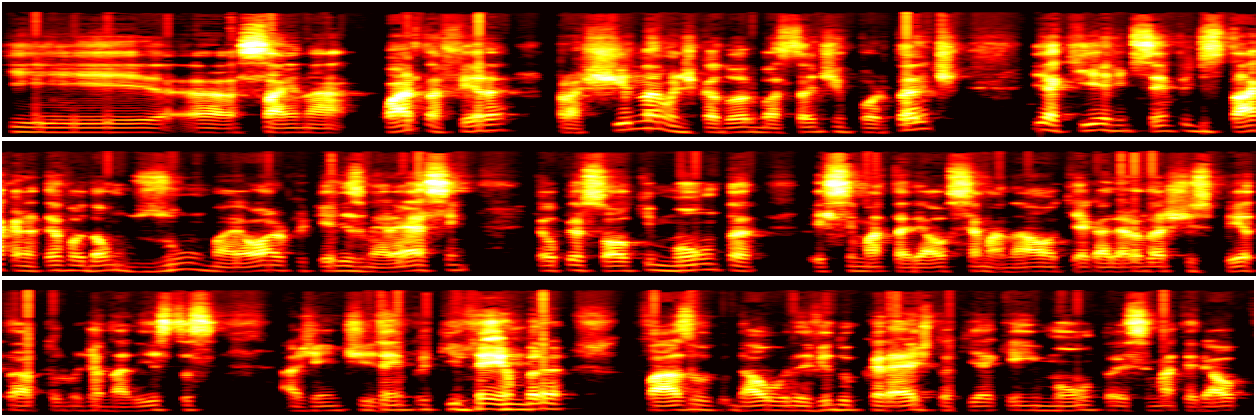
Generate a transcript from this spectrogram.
que uh, sai na quarta-feira para a China, um indicador bastante importante. E aqui a gente sempre destaca, né, até vou dar um zoom maior, porque eles merecem que é o pessoal que monta esse material semanal aqui, a galera da XP, tá? A turma de analistas. A gente sempre que lembra, faz o, dá o devido crédito aqui a quem monta esse material,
